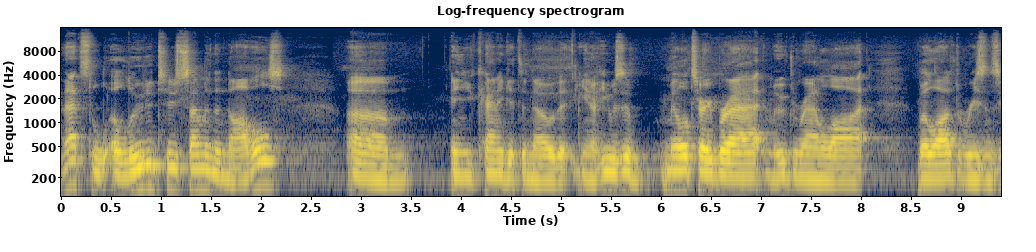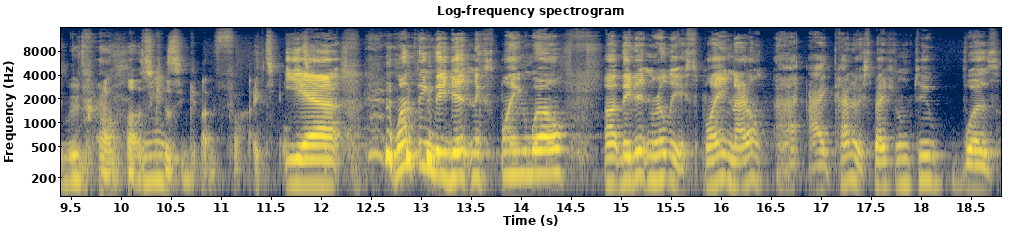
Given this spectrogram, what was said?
that's alluded to some in the novels. Um, and you kind of get to know that you know he was a military brat, moved around a lot, but a lot of the reasons he moved around a lot is because he got in fights. Yeah, one thing they didn't explain well, uh, they didn't really explain, and I don't, I, I kind of expected them to, was,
